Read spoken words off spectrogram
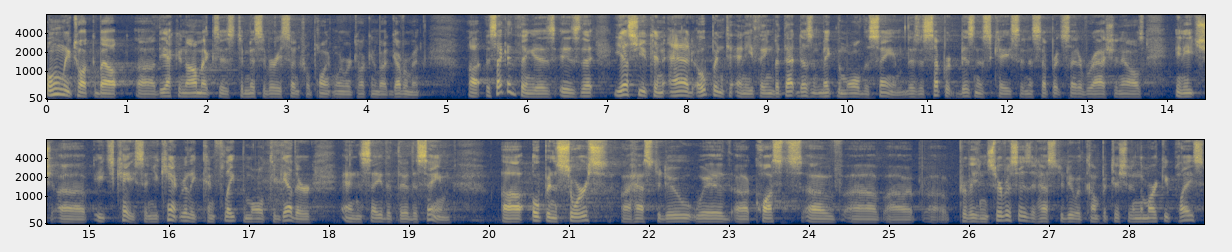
only talk about uh, the economics is to miss a very central point when we're talking about government. Uh, the second thing is, is that yes, you can add open to anything, but that doesn't make them all the same. There's a separate business case and a separate set of rationales in each, uh, each case, and you can't really conflate them all together and say that they're the same. Uh, open source uh, has to do with uh, costs of uh, uh, provision services. It has to do with competition in the marketplace.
